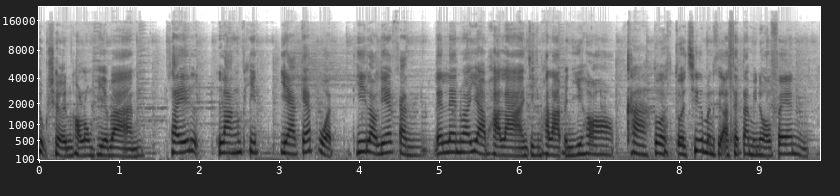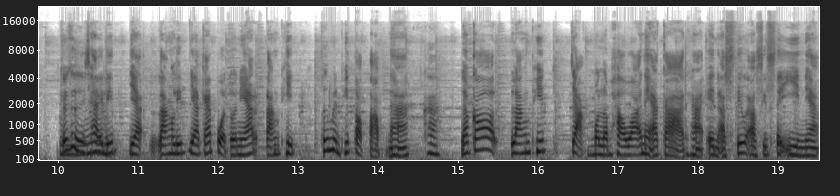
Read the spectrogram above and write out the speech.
ฉุกเฉินของโรงพยาบาล ใช้ ล้างพิษยาแก้ปวดที่เราเรียกกันเล่น ๆ ว่ายาพาราจริงๆพาราเป็นยี่ห้อ ค่ะ ตัวตัวชื่อมันคืออะเซตามิโนเฟนก็คือใช้ฤทธิ์ยาล้างฤทธิ์ยาแก้ปวดตัวเนี้ยล้างพิษ ซึ่งเป็นพิษต่อตับนะคะค่ะ แล้วก็ล้างพิษจากมลภาวะในอากาศค่ะ N acetyl a l c y s t e i n เนี่ย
